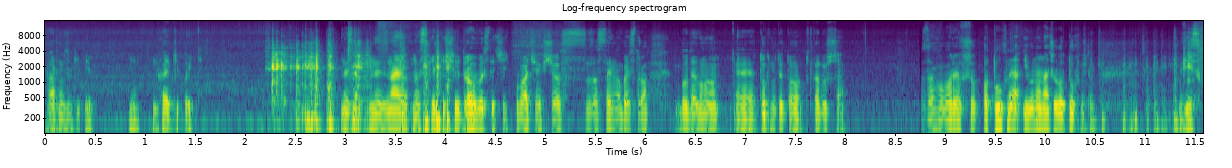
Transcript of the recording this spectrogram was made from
Гарно закипів. Ну, нехай кипить. Не, зна- не знаю, наскільки ще й дров вистачить, побачу, якщо засильно швидко буде воно е, тухнути, то підкладу ще. Заговорив, що потухне, і воно почало тухнути. Віск,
